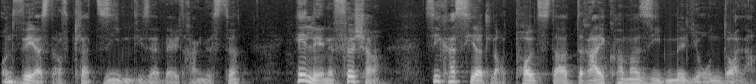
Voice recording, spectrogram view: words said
Und wer ist auf Platz 7 dieser Weltrangliste? Helene Fischer Sie kassiert laut Polestar 3,7 Millionen Dollar.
